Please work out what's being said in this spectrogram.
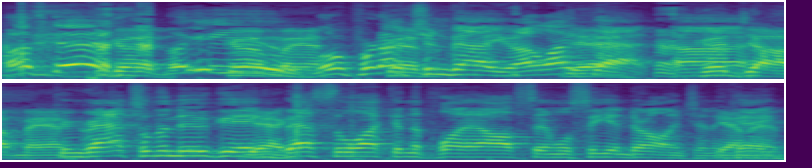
That's good. Good. Look at you. Good, man. little production Good. value. I like Yeah. that. Uh, Good job, man. Congrats on the new gig. Yeah. Best of luck in the playoffs, and we'll see you in Darlington. Yeah, man.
